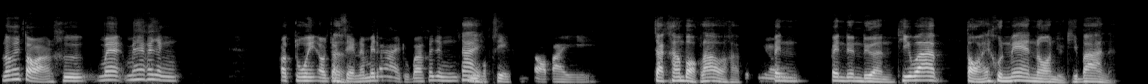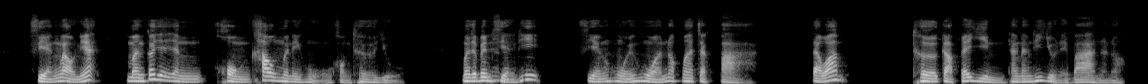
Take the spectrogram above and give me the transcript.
แล้วไงต่อคือ แม่แม่ก็ยังเอาตัวเองออกจากเออเสียงนั้นไม่ได้ถูกป่ะก็ยังใช่อยู่กับเสียงนี้ต่อไป จากคำบอกเล่าอะครับเดียวเป็นเป็นเดือนเดือนๆที่ว่าต่อให้คุณแม่นอนอยู่ที่บ้านอะ เสียงเหล่าเนี้ยมันก็จะยังคงเข้ามาในหูของเธออยู่ มันจะเป็นเสียงที่เสียงโหวยหวนออกมาจากป่า แต่ว่าเธอกลับได้ยินทั้งทั้งๆที่อยู่ในบ้านนะเนาะ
